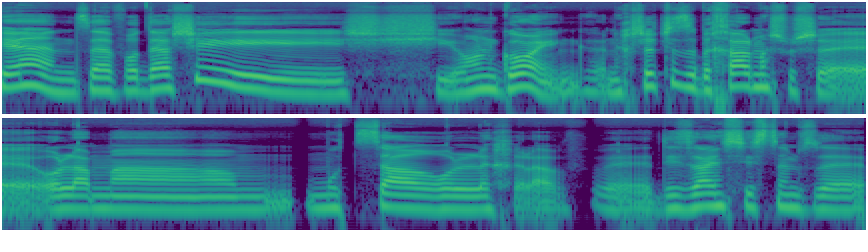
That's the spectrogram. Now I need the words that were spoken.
כן, זו עבודה שהיא, שהיא ongoing. אני חושבת שזה בכלל משהו שעולם המוצר הולך אליו. דיזיין סיסטם זה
